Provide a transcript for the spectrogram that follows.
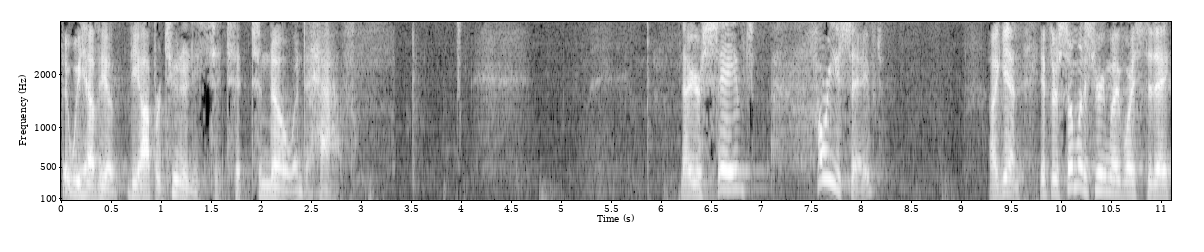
that we have the, the opportunity to, to, to know and to have. Now, you're saved. How are you saved? Again, if there's someone who's hearing my voice today,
